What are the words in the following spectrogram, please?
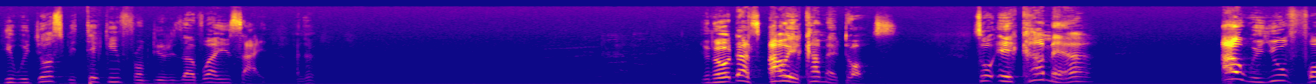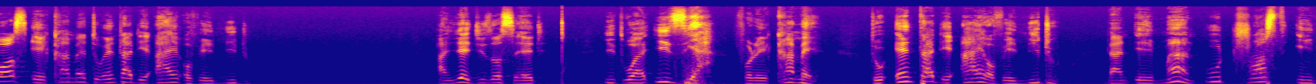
He will just be taken from the reservoir inside. You know, that's how a camel does. So a camel, how will you force a camel to enter the eye of a needle? And yet Jesus said, it were easier for a camel to enter the eye of a needle than a man who trusts in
